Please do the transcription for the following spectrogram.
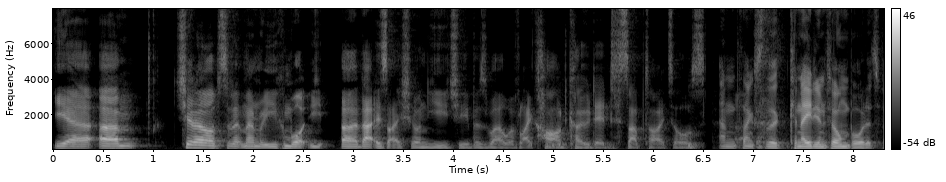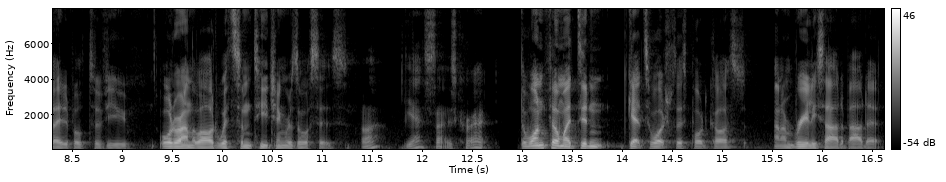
Yeah. Um, Chile Obstinate Memory, you can watch uh, that is actually on YouTube as well with like hard coded subtitles. And thanks to the Canadian Film Board, it's available to view all around the world with some teaching resources. Uh, yes, that is correct. The one film I didn't get to watch for this podcast and I'm really sad about it.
